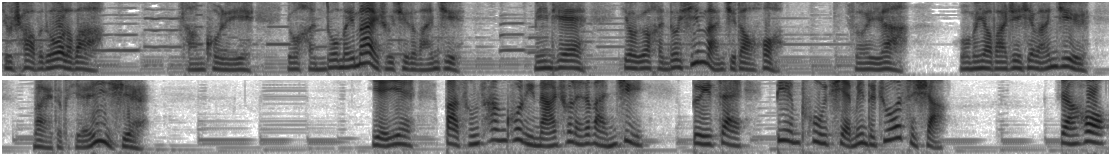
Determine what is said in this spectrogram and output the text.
就差不多了吧？仓库里有很多没卖出去的玩具，明天又有很多新玩具到货，所以啊，我们要把这些玩具卖的便宜些。爷爷。把从仓库里拿出来的玩具堆在店铺前面的桌子上，然后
